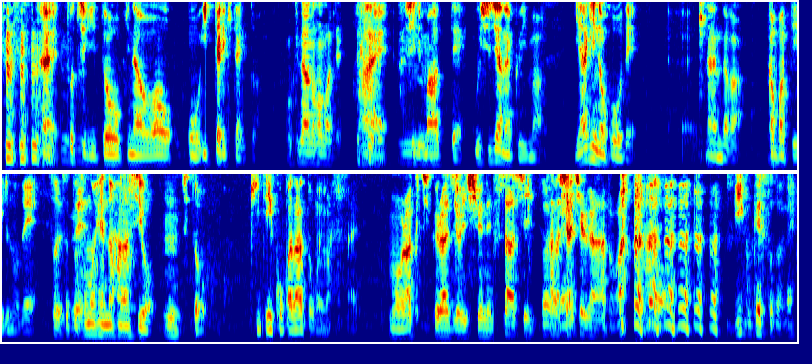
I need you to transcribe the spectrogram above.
はい、栃木と沖縄を行ったり来たりと、沖縄の方まで。はい、う ん走り回って、牛じゃなく今、ヤギの方で、えーなんだか頑張っているので、そうですね。ちょっとその辺の話を、うん。ちょっと聞いていこうかなと思います。もう楽畜ラジオ1周年にふさわしい話が聞けるかなとは。そうビッグゲストだね。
